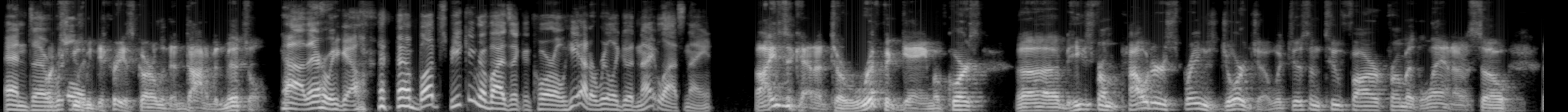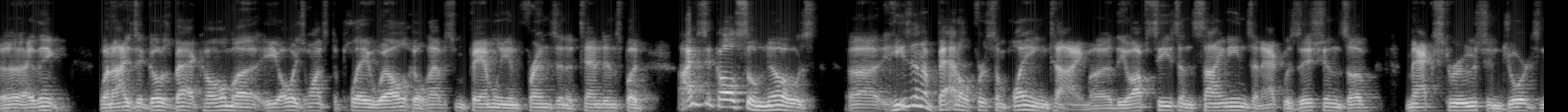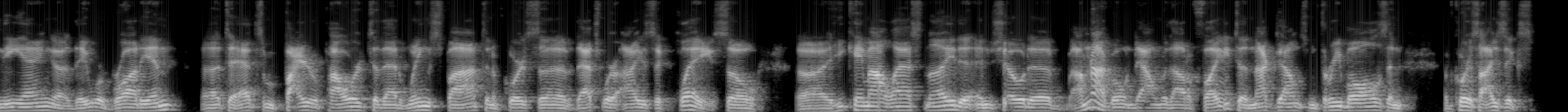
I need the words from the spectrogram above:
And uh, oh, excuse me, Darius Garland and Donovan Mitchell. Ah, there we go. but speaking of Isaac Okoro, he had a really good night last night. Isaac had a terrific game. Of course, uh, he's from Powder Springs, Georgia, which isn't too far from Atlanta. So uh, I think when Isaac goes back home, uh, he always wants to play well. He'll have some family and friends in attendance, but Isaac also knows uh, he's in a battle for some playing time. Uh, the offseason signings and acquisitions of Max Strus and George Niang, uh, they were brought in uh, to add some firepower to that wing spot. And of course, uh, that's where Isaac plays. So uh, he came out last night and showed I'm not going down without a fight to knock down some three balls. And of course, Isaac's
